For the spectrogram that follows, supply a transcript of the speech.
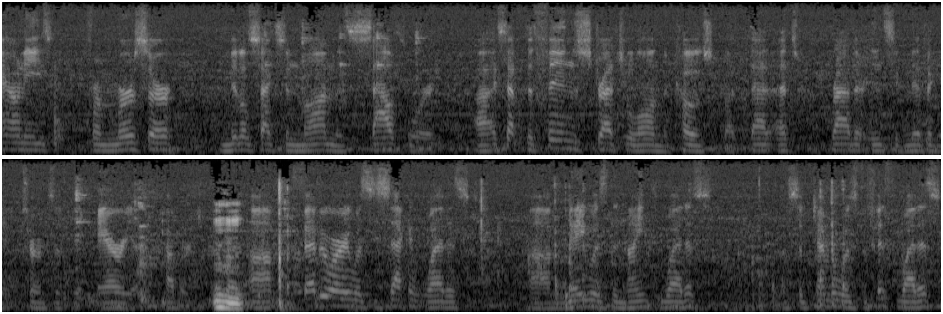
counties from Mercer, Middlesex, and Monmouth southward, uh, except the thin stretch along the coast, but that, that's rather insignificant in terms of the area covered. hmm Um, February was the second wettest. Um, May was the ninth wettest. Uh, September was the fifth wettest,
